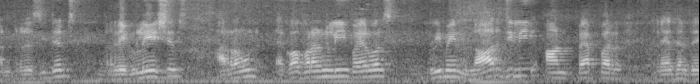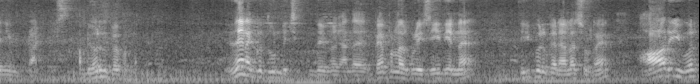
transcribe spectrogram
and residents regulations around eco friendly fire works remain largely on paper rather than in practice அப்படி வருது பேப்பரில் இதுதான் எனக்கு தூண்டுச்சு. இந்த அந்த பேப்பரில் இருக்கக்கூடிய செய்தி என்ன? திருப்பி இருக்க நல்லா சொல்கிறேன் are your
